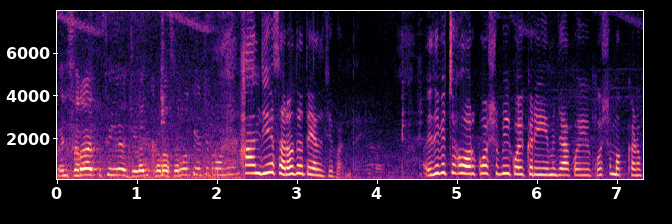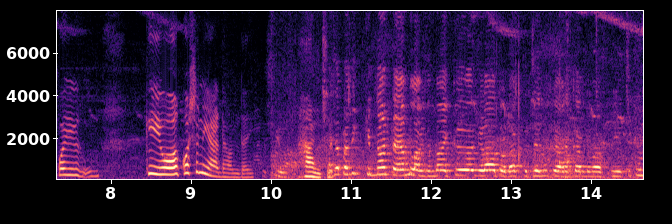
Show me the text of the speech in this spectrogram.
ਭੈਣ ਜੀ ਸਾਰਾ ਤੁਸੀਂ ਇਹ ਜਿਹੜਾ ਵੀ ਖਾਣਾ ਸਰੋਂ ਦੇ ਤੇਲ ਚ ਬਣਾਉਂਦੇ ਹੋ? ਹਾਂਜੀ ਇਹ ਸਰੋਂ ਦੇ ਤੇਲ 'ਚ ਬਣਦਾ ਹੈ। ਇਹਦੇ ਵਿੱਚ ਹੋਰ ਕੁਝ ਵੀ ਕੋਈ ਕਰੀਮ ਜਾਂ ਕੋਈ ਕੁਝ ਮੱਖਣ ਕੋਈ ਘੀ ਹੋਰ ਕੁਝ ਨਹੀਂ ਐਡ ਹੁੰਦਾ ਜੀ। ਹਾਂਜੀ। ਅੱਛਾ ਜੀ ਕਿੰਨਾ ਟਾਈਮ ਲੱਗ ਜਾਂਦਾ ਇੱਕ ਜਿਹੜਾ ਤੁਹਾਡਾ ਕੁੱਜੇ ਨੂੰ ਤਿਆਰ ਕਰਨ ਵਾਸਤੇ ਚਿਕਨ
